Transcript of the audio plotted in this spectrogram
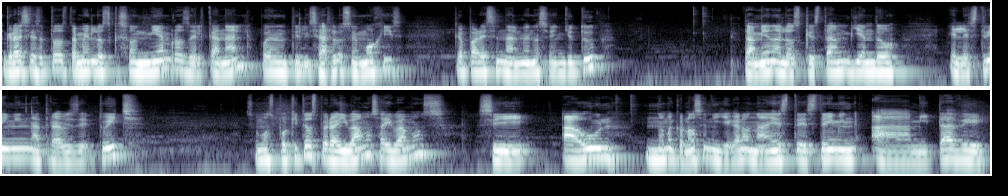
Gracias a todos también los que son miembros del canal. Pueden utilizar los emojis que aparecen al menos en YouTube También a los que están viendo el streaming a través de Twitch. Somos poquitos, pero ahí vamos, ahí vamos. Si aún no me conocen y llegaron a este streaming a mitad de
